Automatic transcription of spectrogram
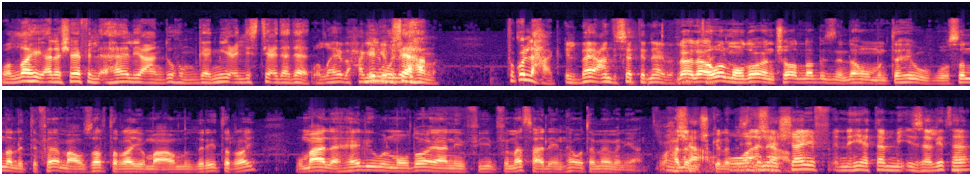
والله أنا شايف الأهالي عندهم جميع الاستعدادات والله يبقى حاجة. للمساهمة في كل حاجة الباقي عند سياده النائب لا. لا هو الموضوع إن شاء الله بإذن الله هو منتهي ووصلنا لاتفاق مع وزارة الري ومع مديرية الري ومع الأهالي والموضوع يعني في في مسعى لانهائه تماما يعني وحل شاء المشكلة وأنا. شايف إن هي تم إزالتها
